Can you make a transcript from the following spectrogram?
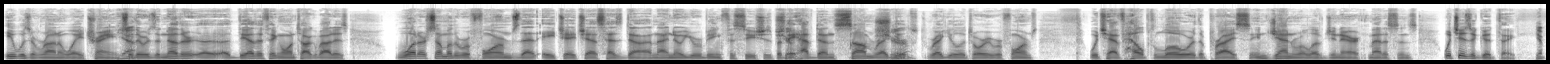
it was a runaway train so there was another uh, the other thing i want to talk about is what are some of the reforms that hhs has done i know you were being facetious but Sure. they have done some regu- Sure. regulatory reforms which have helped lower the price in general of generic medicines which is a good thing Yep.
